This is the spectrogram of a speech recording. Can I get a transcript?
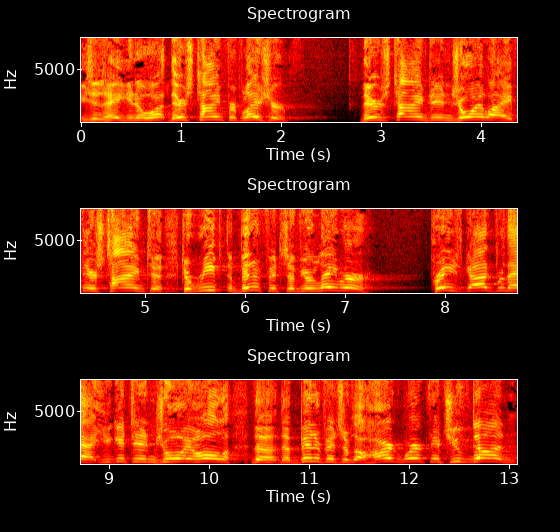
He says, hey, you know what? There's time for pleasure. There's time to enjoy life. There's time to, to reap the benefits of your labor. Praise God for that. You get to enjoy all the, the benefits of the hard work that you've done.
